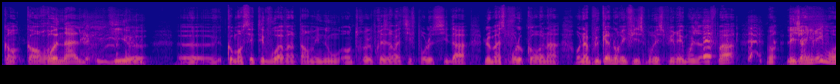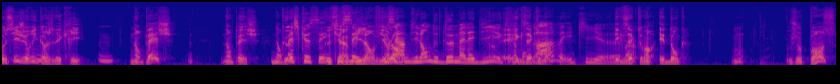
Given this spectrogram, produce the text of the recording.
quand, quand Ronald il dit euh, euh, comment c'était vous à 20 ans, mais nous, entre le préservatif pour le sida, le masque pour le corona, on n'a plus qu'un orifice pour respirer. Moi, j'arrive pas. Bon, les gens ils rient, moi aussi je ris quand je l'écris. Mm. N'empêche, n'empêche. N'empêche que, c'est que c'est un bilan que violent. c'est un bilan de deux maladies Euh, extrêmement exactement. graves et qui. euh, Exactement. Et donc, mm, je pense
